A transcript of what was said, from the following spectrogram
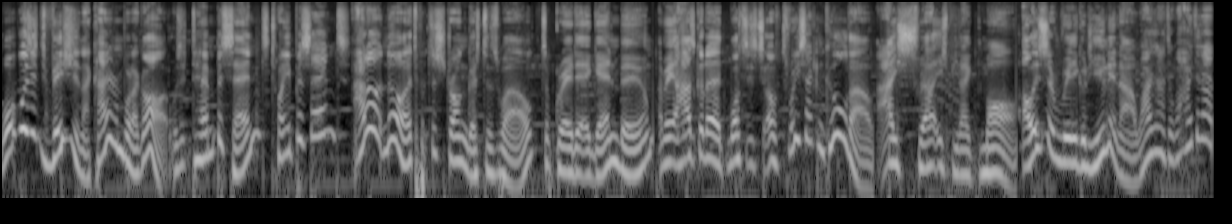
What was its vision? I can't remember what I got. Was it 10%? 20%? I don't know. Let's put the strongest as well. Let's upgrade it again. Boom. I mean, it has got a, what's its, oh, three second cooldown. I swear that used to be like more. Oh, this is a really good unit now. Why did I, why did I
